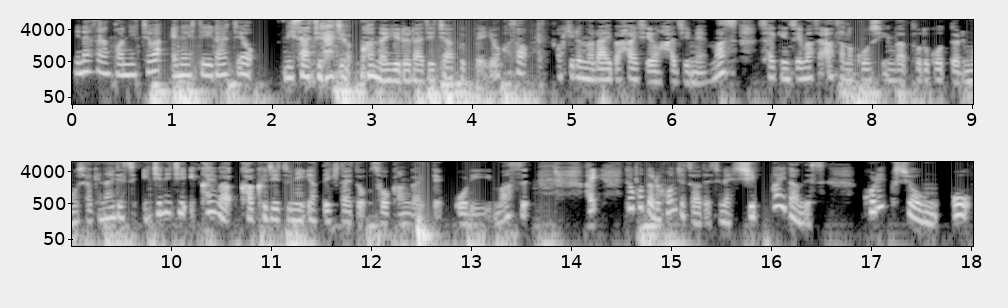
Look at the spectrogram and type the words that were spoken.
皆さん、こんにちは。NST ラジオ、リサーチラジオ、こんなゆるラジチャープッペへようこそ。お昼のライブ配信を始めます。最近すいません。朝の更新が滞っており申し訳ないです。一日一回は確実にやっていきたいと、そう考えております。はい。ということで本日はですね、失敗談です。コレクションを、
